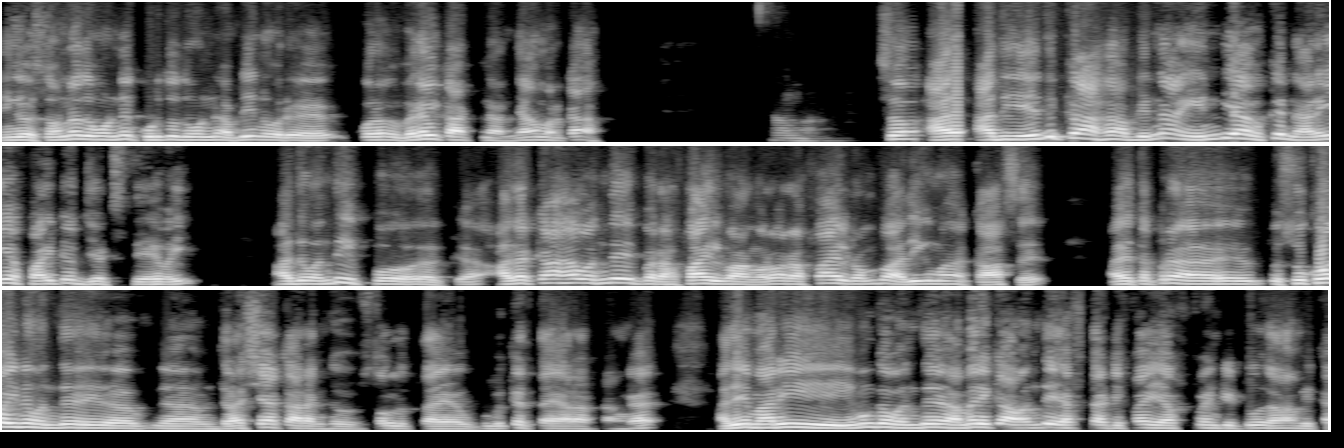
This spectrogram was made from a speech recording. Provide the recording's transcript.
நீங்க சொன்னது ஒண்ணு கொடுத்தது ஒண்ணு அப்படின்னு ஒரு விரல் காட்டினார். ஞாபகம் இருக்கா? சோ அது எதுக்காக அப்படின்னா இந்தியாவுக்கு நிறைய ஃபைட்டர் ஜெட்ஸ் தேவை. அது வந்து இப்போ அதற்காக வந்து இப்ப ரஃபாயில் வாங்குறோம். ரஃபாயில் ரொம்ப அதிகமா காசு. அது தவிர இப்போ சுகோய்னு வந்து ரஷ்யாக்காரங்க சொல்ல தய விற்க தயாராக இருக்காங்க. அதே மாதிரி இவங்க வந்து அமெரிக்கா வந்து F thirty five F twenty two தான் விற்க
